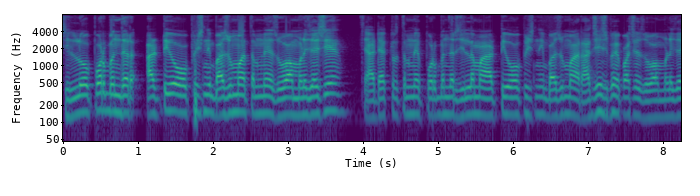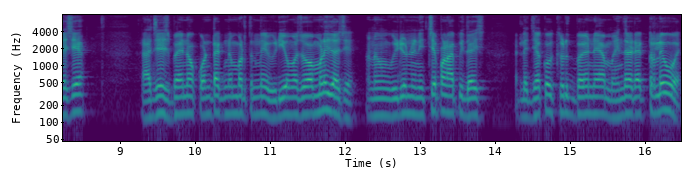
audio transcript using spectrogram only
જિલ્લો પોરબંદર આરટીઓ ઓફિસની બાજુમાં તમને જોવા મળી જાય છે આ ટ્રેક્ટર તમને પોરબંદર જિલ્લામાં આરટીઓ ઓફિસની બાજુમાં રાજેશભાઈ પાસે જોવા મળી જાય છે રાજેશભાઈનો કોન્ટેક્ટ નંબર તમને વિડીયોમાં જોવા મળી જાય છે અને હું વિડીયોની નીચે પણ આપી દઈશ. એટલે જે કોઈ ખેડૂત ભાઈઓને આ મહિન્દ્રા ટ્રેક્ટર લેવું હોય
